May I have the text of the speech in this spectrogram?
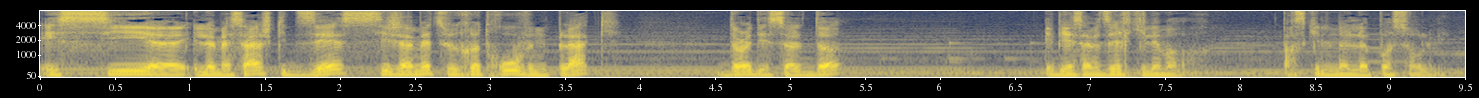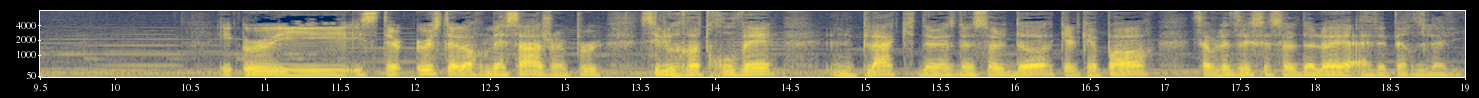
Et si euh, le message qui disait si jamais tu retrouves une plaque d'un des soldats, eh bien, ça veut dire qu'il est mort, parce qu'il ne l'a pas sur lui. Et eux, c'était, eux, c'était leur message un peu. S'ils retrouvaient une plaque d'un, soldat quelque part, ça voulait dire que ce soldat-là avait perdu la vie.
